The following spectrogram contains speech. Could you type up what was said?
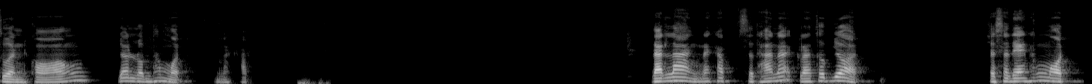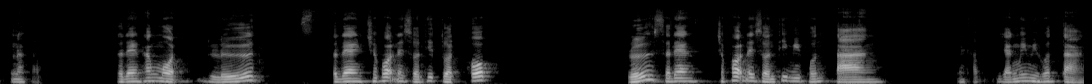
ส่วนของยอดรวมทั้งหมดนะครับ ด้านล่างนะครับ สถานะกระทบยอด จะแสดงทั้งหมดนะครับ แสดงทั้งหมดหรือแสดงเฉพาะในส่วนที่ตรวจพบ หรือแสดงเฉพาะในส่วนที่มีผลต่าง นะครับ ยังไม่มีผลต่าง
